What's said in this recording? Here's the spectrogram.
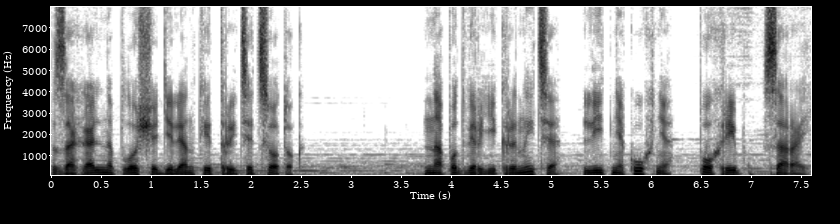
Загальна площа ділянки 30 соток. На подвір'ї криниця, літня кухня, погріб, сарай.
